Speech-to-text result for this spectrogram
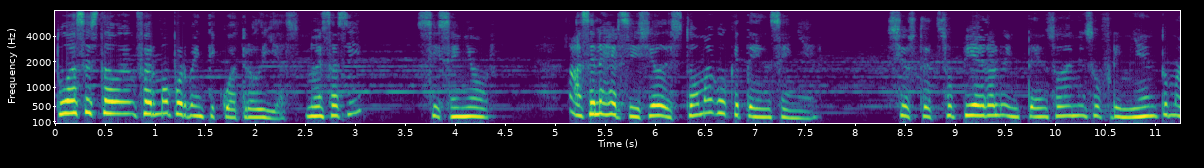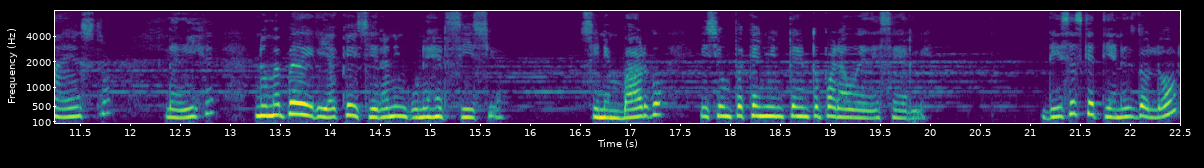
tú has estado enfermo por 24 días, ¿no es así? Sí, señor. Haz el ejercicio de estómago que te enseñé. Si usted supiera lo intenso de mi sufrimiento, maestro, le dije, no me pediría que hiciera ningún ejercicio. Sin embargo, hice un pequeño intento para obedecerle. ¿Dices que tienes dolor?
